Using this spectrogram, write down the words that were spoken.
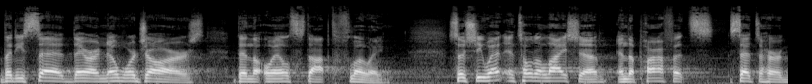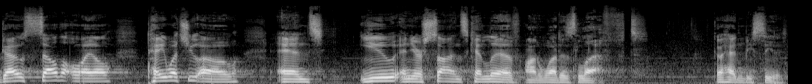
but he said, There are no more jars. Then the oil stopped flowing. So she went and told Elisha, and the prophets said to her, Go sell the oil, pay what you owe, and you and your sons can live on what is left. Go ahead and be seated.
